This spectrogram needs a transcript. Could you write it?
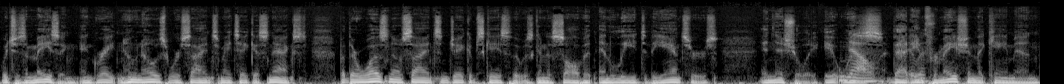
which is amazing and great. And who knows where science may take us next. But there was no science in Jacob's case that was going to solve it and lead to the answers initially. It was No, that it was- information that came in,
